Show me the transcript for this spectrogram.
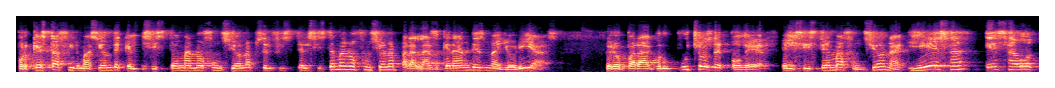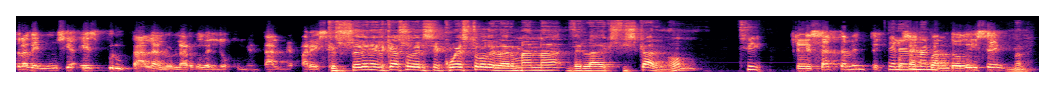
Porque esta afirmación de que el sistema no funciona, pues el, sistema no funciona para las grandes mayorías, pero para grupuchos de poder el sistema funciona. Y esa, esa otra denuncia es brutal a lo largo del documental, me parece. Que sucede en el caso del secuestro de la hermana de la exfiscal, ¿no? Sí. Exactamente. O sea, cuando dicen,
